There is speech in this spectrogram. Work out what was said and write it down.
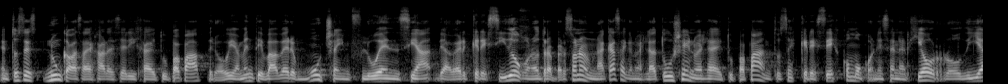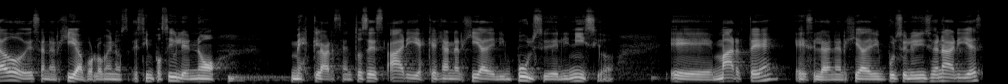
Entonces nunca vas a dejar de ser hija de tu papá, pero obviamente va a haber mucha influencia de haber crecido con otra persona en una casa que no es la tuya y no es la de tu papá. Entonces creces como con esa energía o rodeado de esa energía, por lo menos. Es imposible no mezclarse. Entonces Aries, que es la energía del impulso y del inicio, eh, Marte es la energía del impulso y el inicio en Aries,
